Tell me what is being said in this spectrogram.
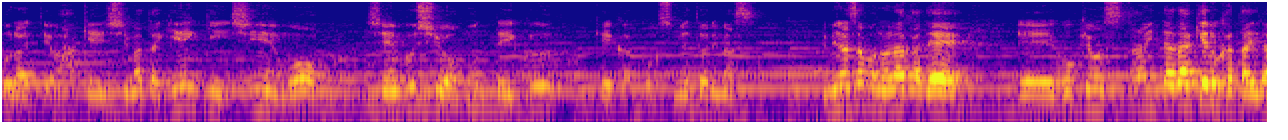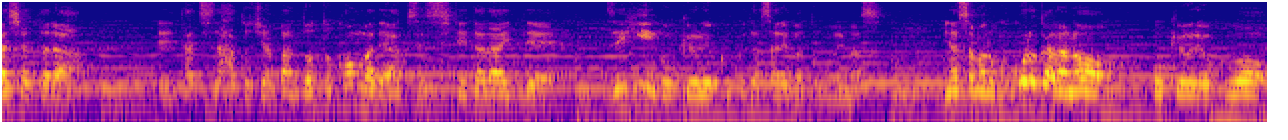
ボランティアを派遣しまた義援金支援を支援物資を持っていく計画を進めております。皆様の中で、えー、ご協賛いただける方いらっしゃったらタッチザハートジャパン .com までアクセスしていただいてぜひご協力くださればと思います。皆様の心からのご協力を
